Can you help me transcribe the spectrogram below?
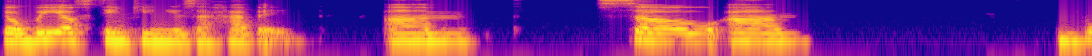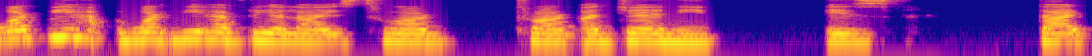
your way of thinking is a habit. Um, so um, what we ha- what we have realized throughout throughout our journey is that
